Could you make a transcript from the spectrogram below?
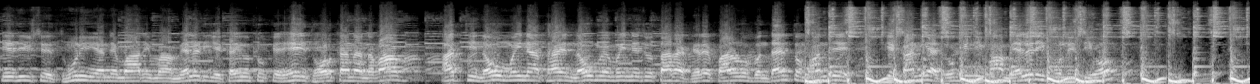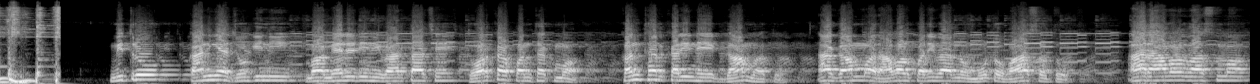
તે દિવસે ધૂણી અને મારી માં મેલડીએ કહ્યું હતું કે, હે ધોળકાના નવાબ, આજથી નવ મહિના થાય, નવમે મહિને જો તારા ઘરે પારણું બંધાય તો માનજે કે કાનિયા જોગીની માં મેલડી હતી હો. મિત્રો, કાનિયા જોગીની માં મેલેડીની વાર્તા છે. ધોળકા પંથકમાં કંથર કરીને એક ગામ હતું. આ ગામમાં રાવળ પરિવારનો મોટો વાસ હતો. આ રાવળ વાસમાં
